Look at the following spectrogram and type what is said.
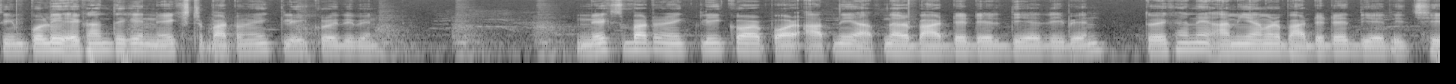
সিম্পলি এখান থেকে নেক্সট বাটনে ক্লিক করে দিবেন। নেক্সট বাটনে ক্লিক করার পর আপনি আপনার বার্থডে ডেট দিয়ে দিবেন। তো এখানে আমি আমার বার্থডে ডেট দিয়ে দিচ্ছি।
